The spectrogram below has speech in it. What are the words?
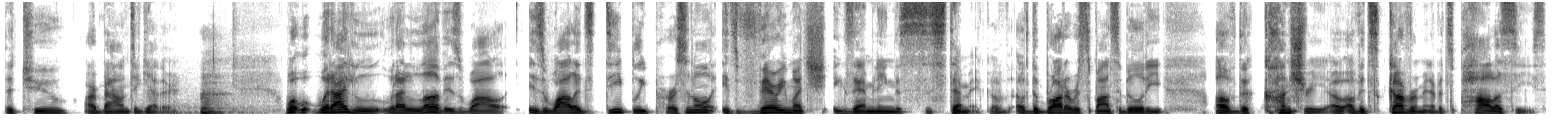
The two are bound together. Mm. What what I what I love is while is while it's deeply personal, it's very much examining the systemic of, of the broader responsibility of the country, of, of its government, of its policies.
